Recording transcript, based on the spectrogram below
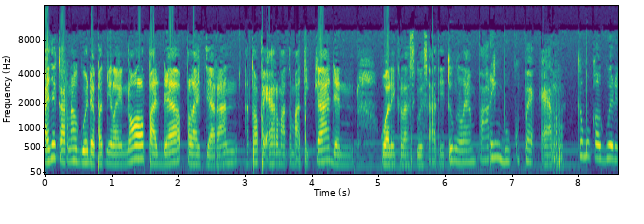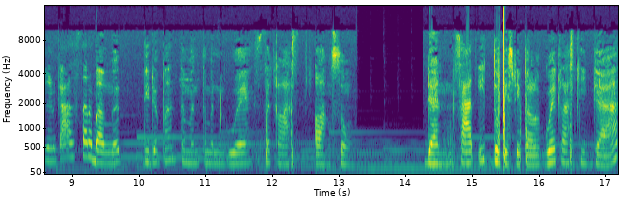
Hanya karena gue dapat nilai nol pada pelajaran atau PR matematika dan wali kelas gue saat itu ngelemparin buku PR ke muka gue dengan kasar banget di depan temen-temen gue sekelas langsung. Dan saat itu, peace people, gue kelas 3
